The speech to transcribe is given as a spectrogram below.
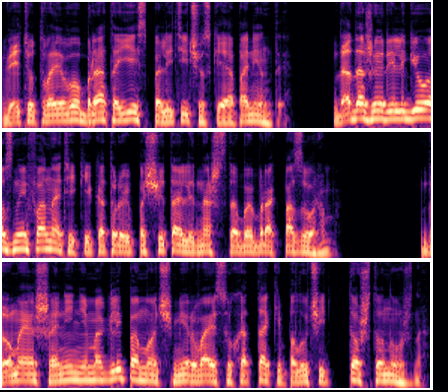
Ведь у твоего брата есть политические оппоненты, да даже религиозные фанатики, которые посчитали наш с тобой брак позором. Думаешь, они не могли помочь мир Вайсу Хаттаки получить то, что нужно?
